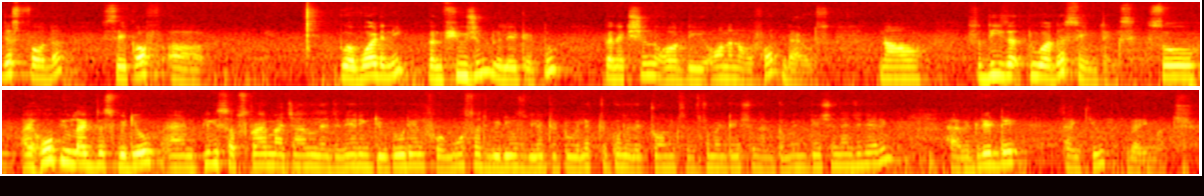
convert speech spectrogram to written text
just for the sake of uh, to avoid any confusion related to connection or the on and off for diodes. Now, so these are two are the same things. So I hope you like this video and please subscribe my channel engineering tutorial for more such videos related to electrical, electronics, instrumentation and communication engineering. Have a great day. Thank you very much.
